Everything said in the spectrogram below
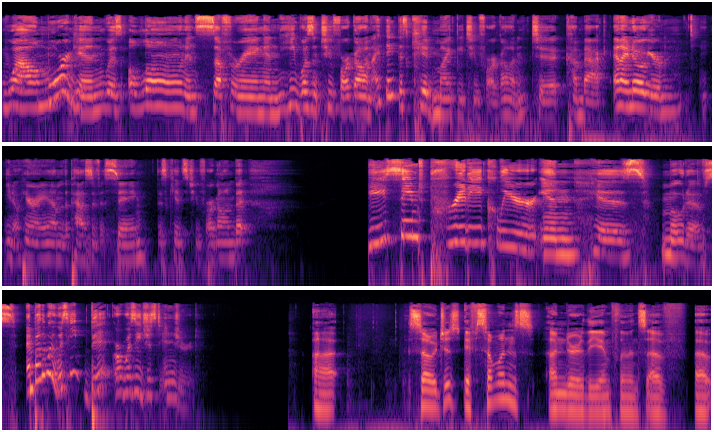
while Morgan was alone and suffering and he wasn't too far gone, I think this kid might be too far gone to come back. And I know you're, you know, here I am, the pacifist saying this kid's too far gone, but he seemed pretty clear in his motives. And by the way, was he bit or was he just injured? Uh, so just if someone's under the influence of a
